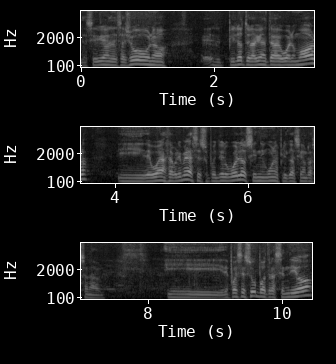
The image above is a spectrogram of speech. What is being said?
le sirvieron el desayuno, el piloto del avión estaba de buen humor y de buenas a primeras se suspendió el vuelo sin ninguna explicación razonable. Y después se supo, trascendió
